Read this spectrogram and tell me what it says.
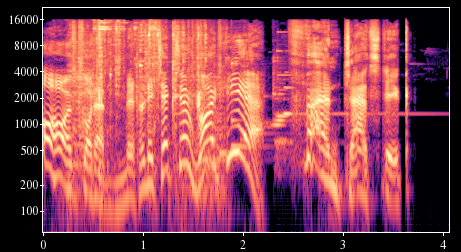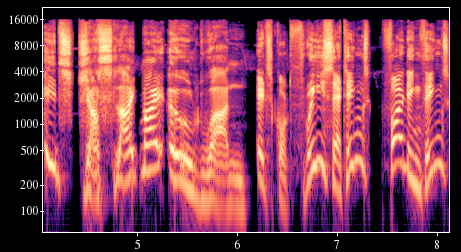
I've got a metal detector right here. Fantastic. It's just like my old one. It's got three settings, finding things,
